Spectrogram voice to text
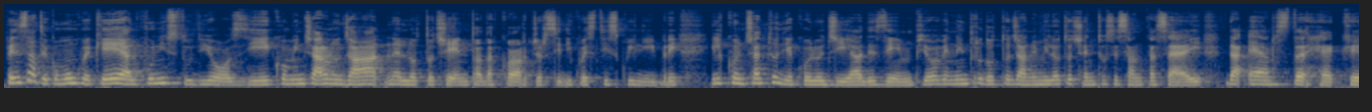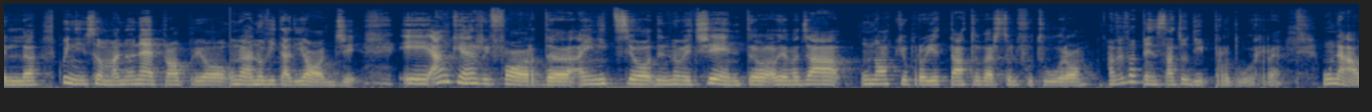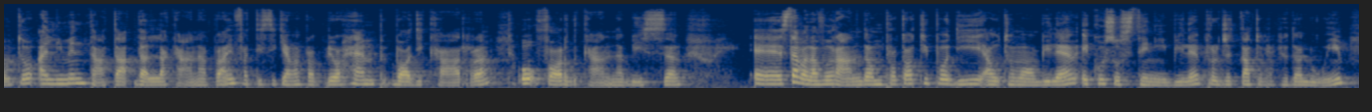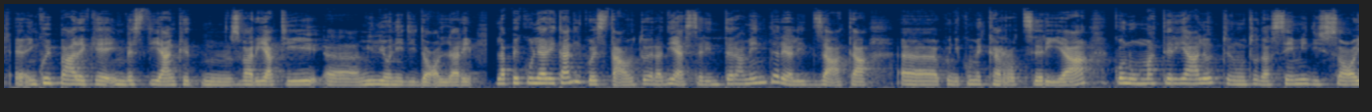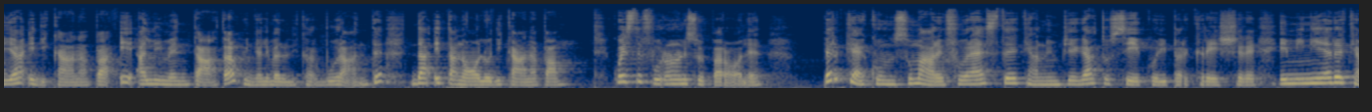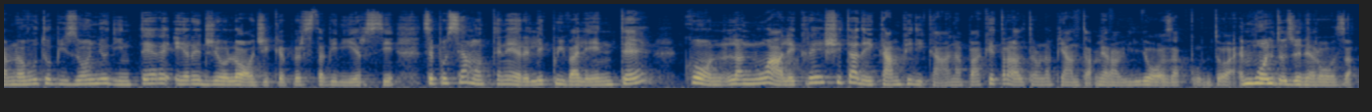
Pensate comunque che alcuni studiosi cominciarono già nell'Ottocento ad accorgersi di questi squilibri. Il concetto di ecologia, ad esempio, venne introdotto già nel 1866 da Ernst Haeckel, quindi insomma non è proprio una novità di oggi. E anche Henry Ford a inizio del Novecento aveva già un occhio proiettato verso il futuro aveva pensato di produrre un'auto alimentata dalla canapa, infatti si chiama proprio Hemp Body Car o Ford Cannabis, eh, stava lavorando a un prototipo di automobile ecosostenibile progettato proprio da lui, eh, in cui pare che investì anche mh, svariati eh, milioni di dollari. La peculiarità di quest'auto era di essere interamente realizzata, eh, quindi come carrozzeria, con un materiale ottenuto da semi di soia e di canapa e alimentata, quindi a livello di carburante, da etanolo di canapa. Queste furono le sue parole. Perché consumare foreste che hanno impiegato secoli per crescere e miniere che hanno avuto bisogno di intere ere geologiche per stabilirsi, se possiamo ottenere l'equivalente con l'annuale crescita dei campi di canapa, che tra l'altro è una pianta meravigliosa, appunto, è molto generosa.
